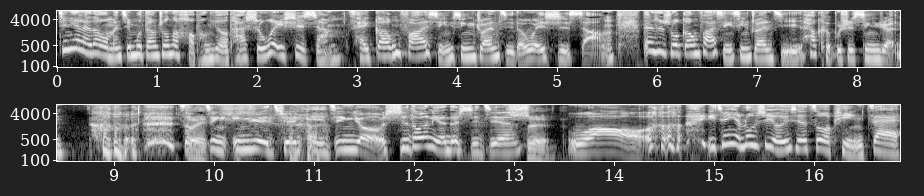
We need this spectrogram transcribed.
今天来到我们节目当中的好朋友，他是魏世祥，才刚发行新专辑的魏世祥。但是说刚发行新专辑，他可不是新人，走进音乐圈已经有十多年的时间。是哇哦！以前也陆续有一些作品在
